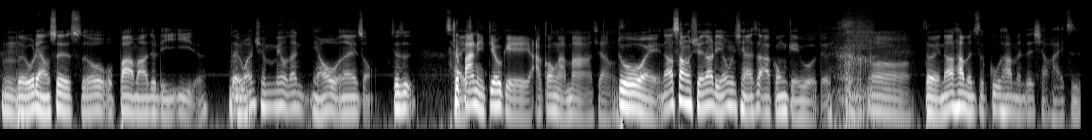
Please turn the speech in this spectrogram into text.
嗯对我两岁的时候，我爸妈就离异了，对，嗯。完全没有在鸟我那一种，就是就把你丢给阿公阿妈这样子。对，然后上学那零用钱还是阿公给我的，哦。对，然后他们只顾他们的小孩子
